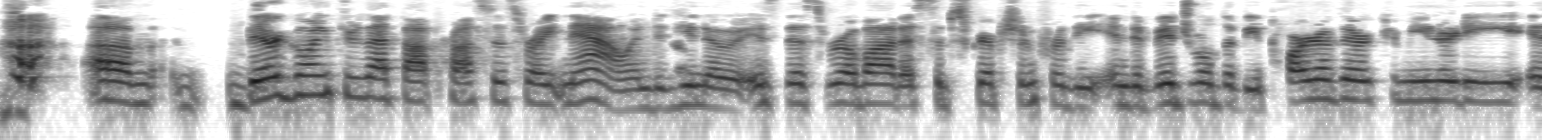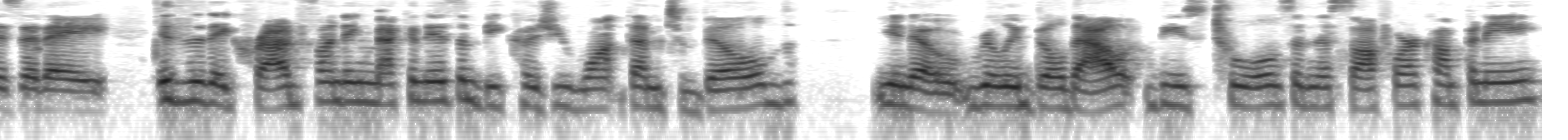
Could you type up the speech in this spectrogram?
um, they're going through that thought process right now. And did you know, is this robot a subscription for the individual to be part of their community? Is it a is it a crowdfunding mechanism because you want them to build, you know, really build out these tools in this software company?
